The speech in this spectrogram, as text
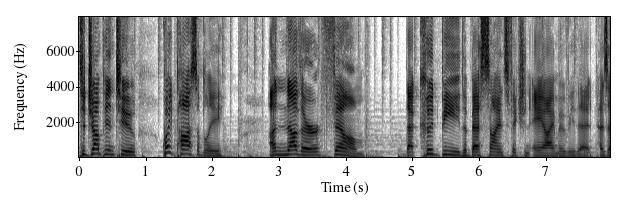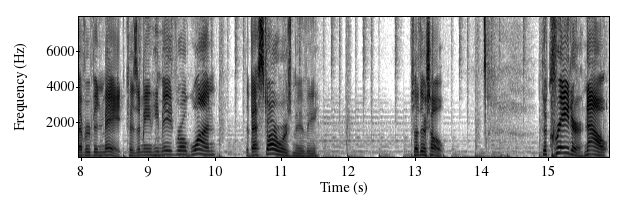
To jump into quite possibly another film that could be the best science fiction AI movie that has ever been made. Because I mean, he made Rogue One, the best Star Wars movie. So there's hope. The creator. Now,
